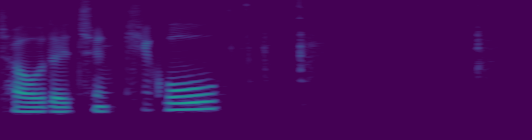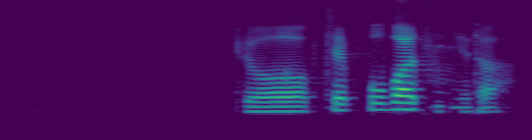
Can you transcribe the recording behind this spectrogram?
좌우 대칭 키고 이렇게 뽑아줍니다.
